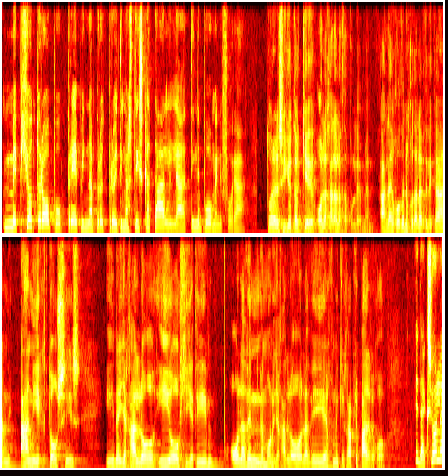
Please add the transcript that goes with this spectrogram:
με ποιο τρόπο πρέπει να προ, προετοιμαστείς κατάλληλα την επόμενη φορά. Τώρα, εσύ Γιώτα, okay, όλα καλά όλα αυτά που λέμε. Αλλά εγώ δεν έχω καταλάβει τελικά αν, αν οι εκτόσεις είναι για καλό ή όχι. Γιατί όλα δεν είναι μόνο για καλό, δηλαδή έχουν και κάποιο πάρεργο. Εντάξει, όλα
